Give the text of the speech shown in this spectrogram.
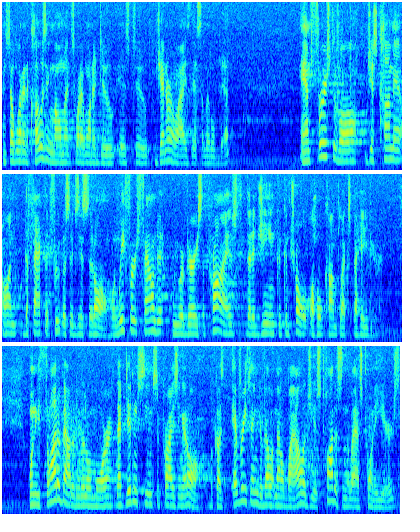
And so what in closing moments, what I want to do is to generalize this a little bit. And first of all, just comment on the fact that fruitless exists at all. When we first found it, we were very surprised that a gene could control a whole complex behavior. When we thought about it a little more, that didn't seem surprising at all because everything developmental biology has taught us in the last 20 years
